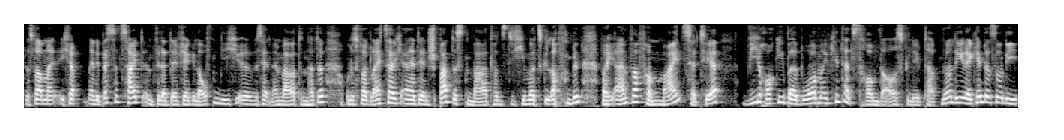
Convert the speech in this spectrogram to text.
Das war mein, ich habe meine beste Zeit in Philadelphia gelaufen, die ich äh, bisher in einem Marathon hatte. Und es war gleichzeitig einer der entspanntesten Marathons, die ich jemals gelaufen bin, weil ich einfach vom Mindset her wie Rocky Balboa meinen Kindheitstraum da ausgelebt habe. Ne? Jeder kennt das so, die,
